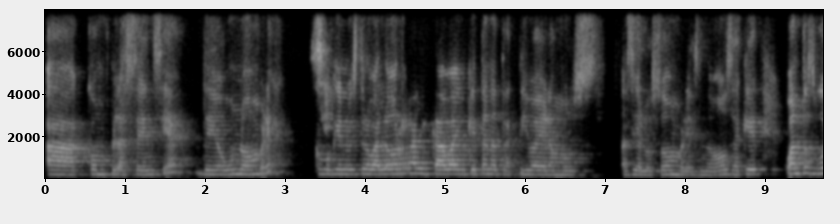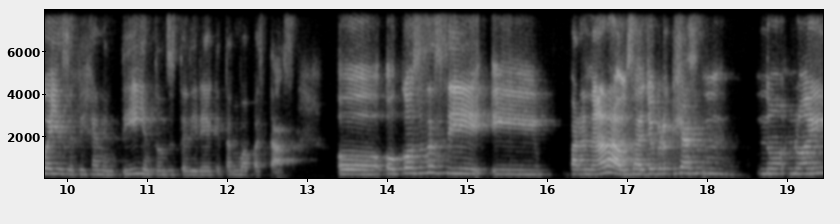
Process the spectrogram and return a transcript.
a complacencia de un hombre, como que nuestro valor radicaba en qué tan atractiva éramos hacia los hombres, ¿no? O sea, que cuántos güeyes se fijan en ti y entonces te diré qué tan guapa estás. O, o cosas así y para nada, o sea, yo creo que no, no hay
